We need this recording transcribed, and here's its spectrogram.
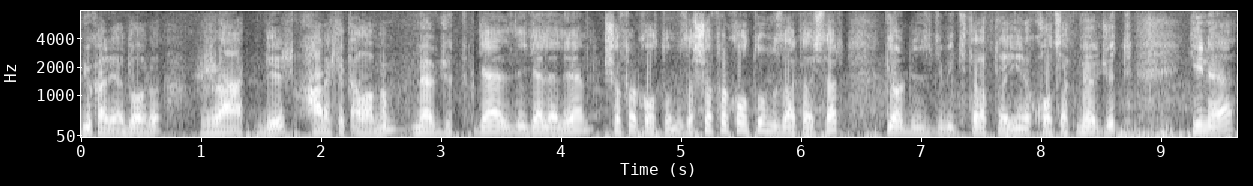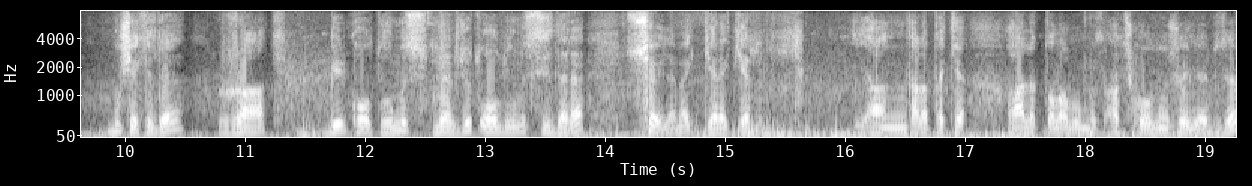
yukarıya doğru rahat bir hareket alanım mevcut. Geldi gelelim şoför koltuğumuzda. Şoför koltuğumuzda arkadaşlar gördüğünüz gibi iki tarafta yine kolçak mevcut. Yine bu şekilde rahat bir koltuğumuz mevcut olduğunu sizlere söylemek gerekir. Yan taraftaki alet dolabımız açık olduğunu söylüyor bize.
